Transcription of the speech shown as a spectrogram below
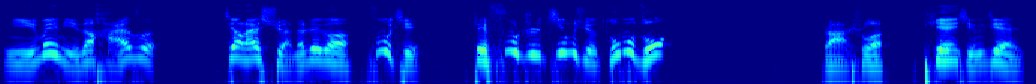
你为你的孩子将来选的这个父亲，这父之精血足不足？是吧？说天行健，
